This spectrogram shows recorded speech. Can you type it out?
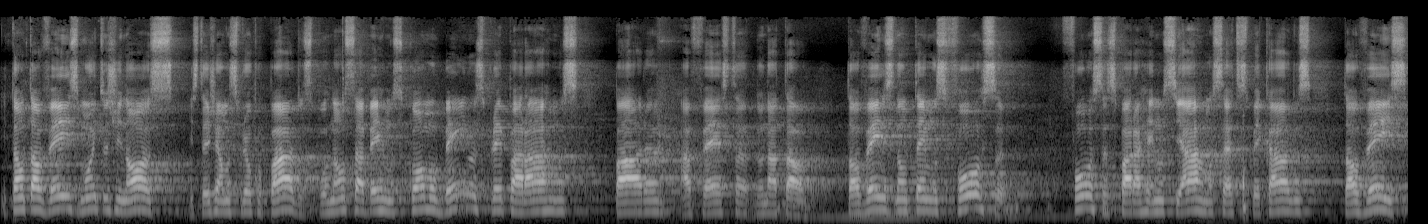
Então, talvez muitos de nós estejamos preocupados por não sabermos como bem nos prepararmos para a festa do Natal. Talvez não temos força, forças para renunciarmos certos pecados, talvez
